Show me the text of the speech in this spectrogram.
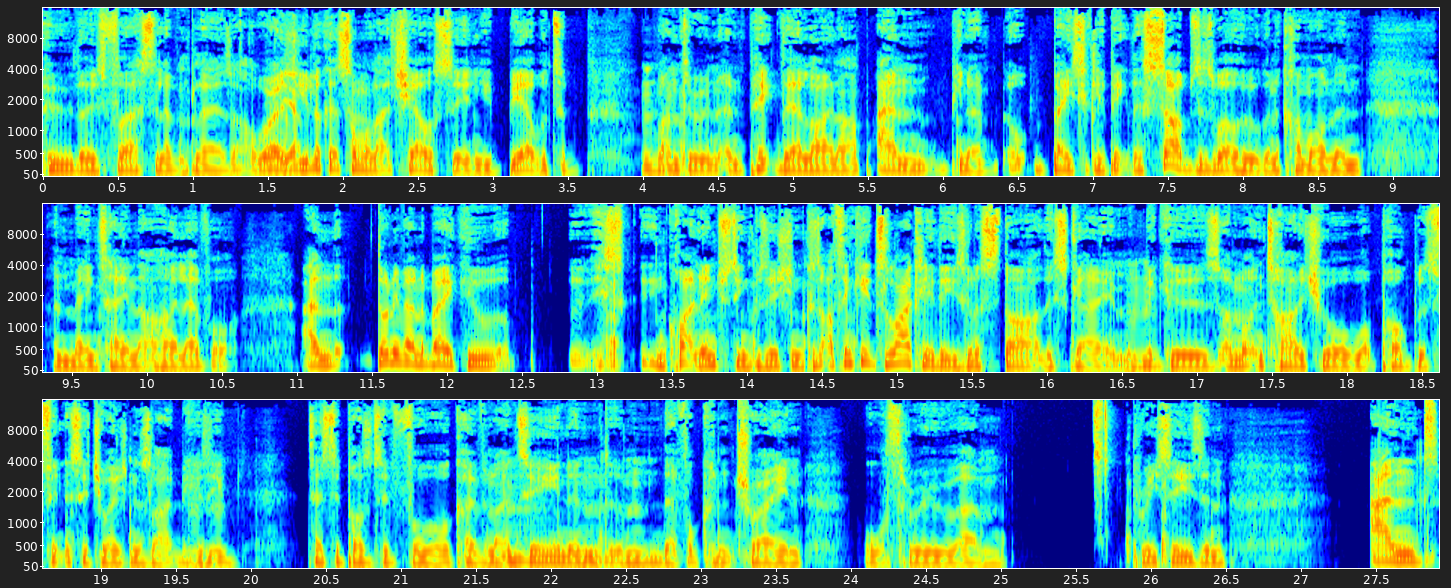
who those first 11 players are. Whereas you look at someone like Chelsea and you'd be able to run through and, and pick their lineup and, you know, basically pick the subs as well who are going to come on and, and maintain that high level. And Donny van der Beek, who is in quite an interesting position because I think it's likely that he's going to start this game because I'm not entirely sure what Pogba's fitness situation is like because he tested positive for COVID 19 and um, therefore couldn't train all through um, pre season. And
